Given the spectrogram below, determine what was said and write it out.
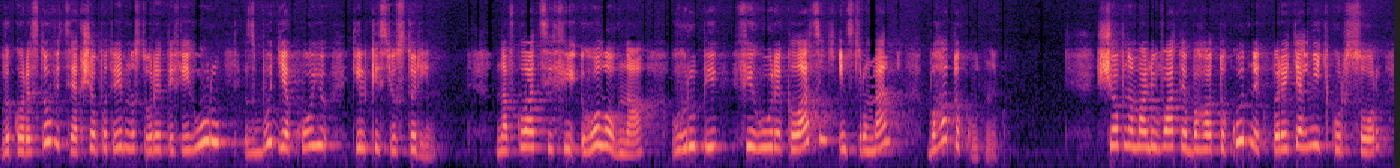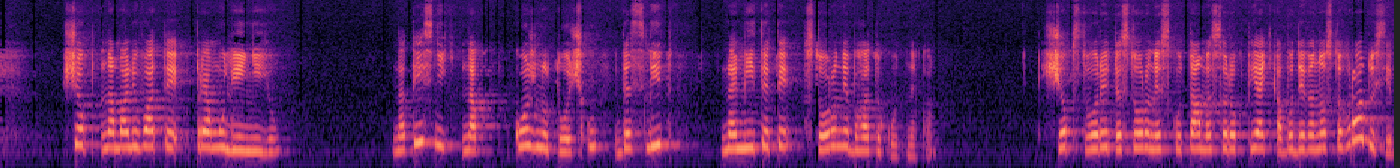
використовується, якщо потрібно створити фігуру з будь-якою кількістю сторін. На вкладці «Фі- Головна в групі фігури клацніть інструмент багатокутник. Щоб намалювати багатокутник, перетягніть курсор. Щоб намалювати пряму лінію, натисніть на кожну точку, де слід намітити сторони багатокутника. Щоб створити сторони з кутами 45 або 90 градусів,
